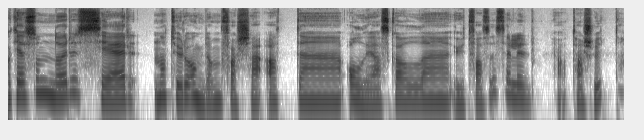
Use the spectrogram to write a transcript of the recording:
Ok, Så når ser Natur og Ungdom for seg at uh, olja skal uh, utfases, eller ja, ta slutt? da?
